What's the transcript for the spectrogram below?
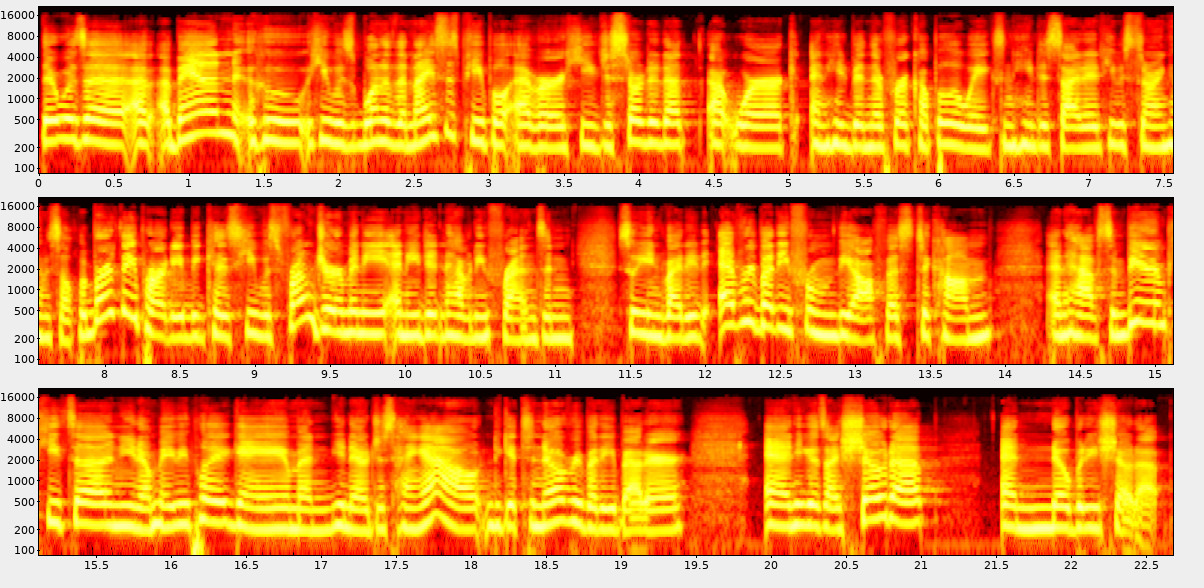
there was a, a, a man who he was one of the nicest people ever. He just started at, at work and he'd been there for a couple of weeks and he decided he was throwing himself a birthday party because he was from germany and he didn't have any friends. And so he invited everybody from the office to come and have some beer and pizza and you know maybe play a game and you know just hang out to get to know everybody better. And he goes i showed up and nobody showed up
